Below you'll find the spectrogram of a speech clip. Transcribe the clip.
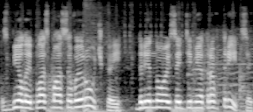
с белой пластмассовой ручкой, длиной сантиметров 30.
